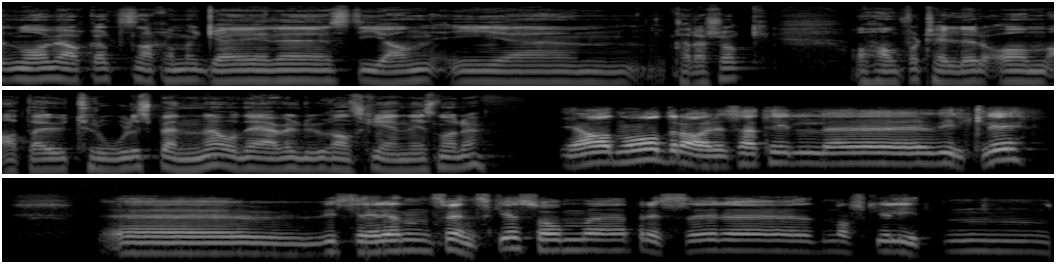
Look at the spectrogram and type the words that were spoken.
Nå har vi akkurat snakka med Geir eh, Stian i eh, Karasjok. Og han forteller om at det er utrolig spennende, og det er vel du ganske enig i, Snorre? Ja, nå drar det seg til virkelig. Eh, vi ser en svenske som eh, presser eh, den norske eliten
